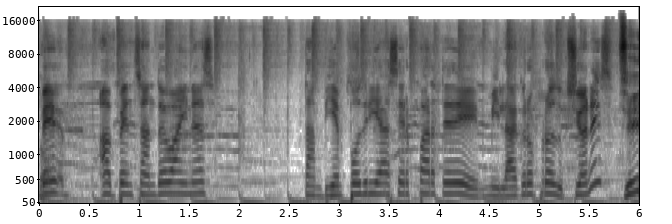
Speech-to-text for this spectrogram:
ve- ah, pensando de vainas, también podría ser parte de Milagro Producciones Sí.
